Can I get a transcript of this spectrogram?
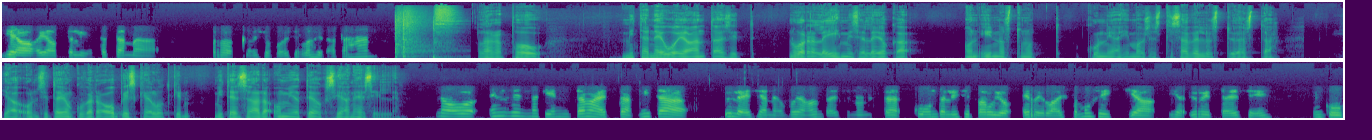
Ja ajattelin, että tämä ratkaisu voisi olla hyvä tähän. Lara Poe, mitä neuvoja antaisit nuorelle ihmiselle, joka on innostunut kunnianhimoisesta sävellystyöstä ja on sitä jonkun verran opiskellutkin, miten saada omia teoksiaan esille? No ensinnäkin tämä, että mitä yleisiä neuvoja antaisin on, että kuuntelisi paljon erilaista musiikkia ja yrittäisi niin kuin,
